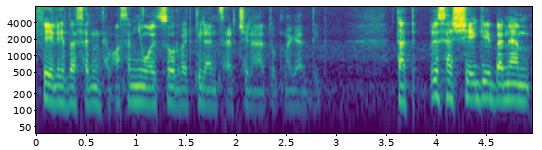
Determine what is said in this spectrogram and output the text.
fél évben szerintem azt hiszem 8-szor vagy 9-szer csináltuk meg eddig. Tehát összességében nem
